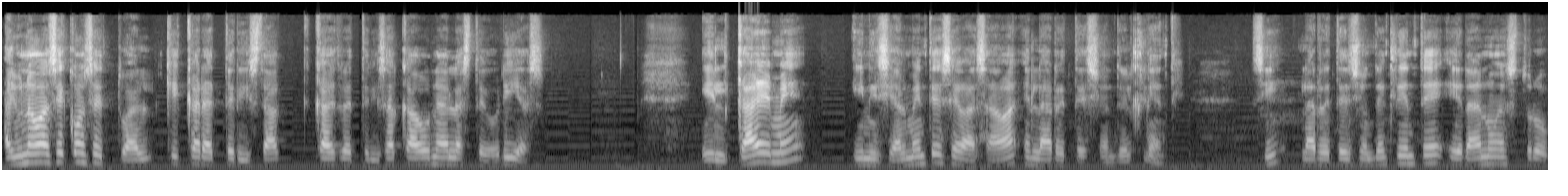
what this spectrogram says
hay una base conceptual que caracteriza, caracteriza cada una de las teorías. El KM inicialmente se basaba en la retención del cliente. ¿sí? La retención del cliente era nuestro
